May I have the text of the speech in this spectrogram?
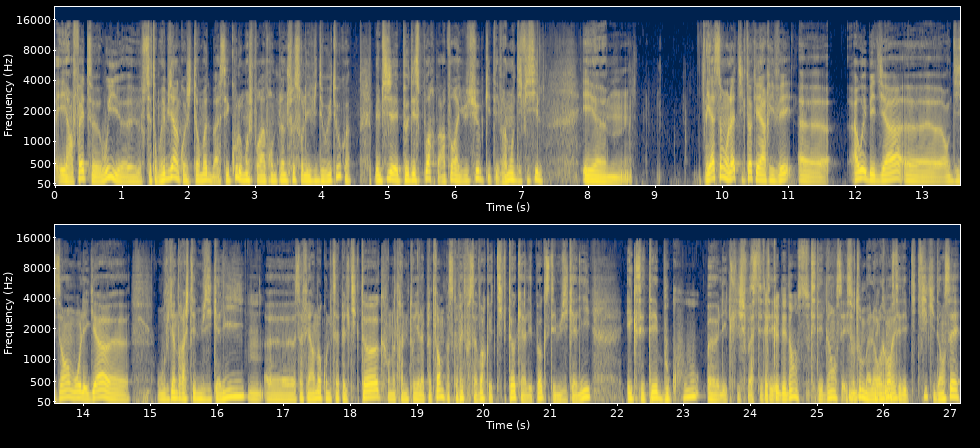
et en fait, euh, oui, euh, ça tombait bien quoi. J'étais en mode bah c'est cool, moi je pourrais apprendre plein de choses sur les vidéos et tout quoi. Même si j'avais peu d'espoir par rapport à YouTube qui était vraiment difficile. Et euh, et à ce moment-là, TikTok est arrivé euh, à Webedia euh, en disant bon les gars, euh, on vient de racheter Musicali, Mm. euh, ça fait un an qu'on s'appelle TikTok, on est en train de nettoyer la plateforme parce qu'en fait, il faut savoir que TikTok à l'époque c'était Musicali et que c'était beaucoup euh, les clichés. Enfin, C'était que des danses. c'était danse et surtout Mm. malheureusement c'était des petites filles qui dansaient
